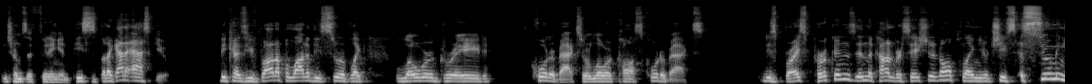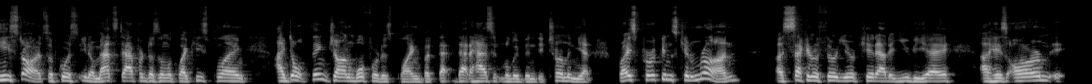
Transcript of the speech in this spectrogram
in terms of fitting in pieces. But I got to ask you, because you've brought up a lot of these sort of like lower grade quarterbacks or lower cost quarterbacks. Is Bryce Perkins in the conversation at all playing your Chiefs, assuming he starts? Of course, you know, Matt Stafford doesn't look like he's playing. I don't think John Wolford is playing, but that, that hasn't really been determined yet. Bryce Perkins can run, a second or third year kid out of UVA. Uh, his arm, it,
